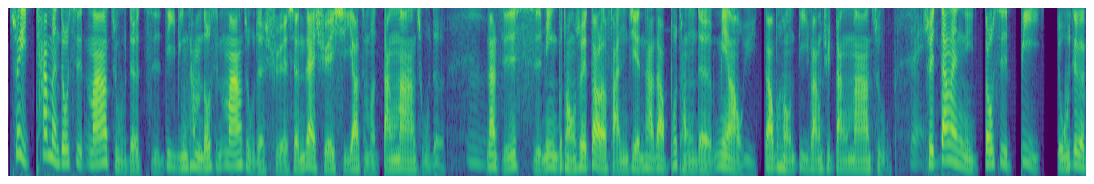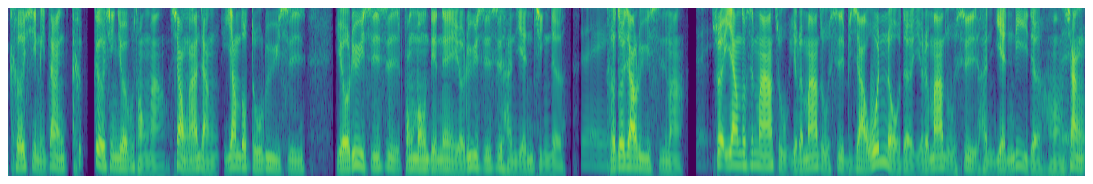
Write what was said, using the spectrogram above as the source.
所以他们都是妈祖的子弟兵，他们都是妈祖的学生，在学习要怎么当妈祖的。嗯，那只是使命不同，所以到了凡间，他到不同的庙宇，到不同地方去当妈祖。对，所以当然你都是必读这个科系，你当然个个性就会不同嘛。像我刚刚讲，一样都读律师，有律师是疯疯癫癫，有律师是很严谨的，对可都叫律师嘛。对所以一样都是妈祖，有的妈祖是比较温柔的，有的妈祖是很严厉的哈。对像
